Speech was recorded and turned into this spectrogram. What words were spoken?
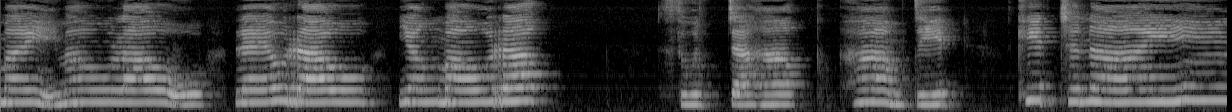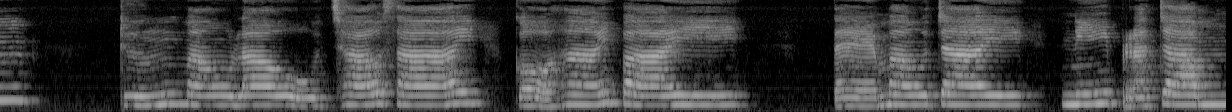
ไม่เมาเหล้าแล้วเรายังเมารัก สุดจะหักห้ามจิต คิดชะไหนถึงเมาเหล้าเช้าสาย ก็หายไป แต่เมาใจนี้ประจำ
